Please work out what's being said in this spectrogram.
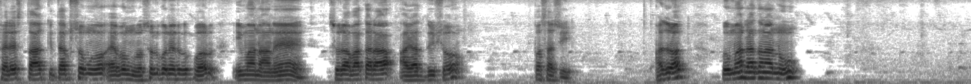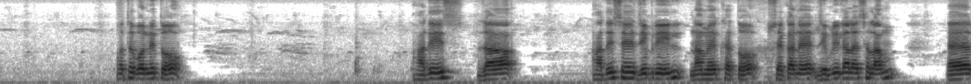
ফেরেস্তা কিতাবসমূহ এবং রসুলগণের উপর ইমান আনে। সুরাবাকারা আয়াত দুইশো পঁচাশি। হজরত উমার রাদানানু হতে বর্ণিত হাদিস যা হাদিসে জিবরিল নামে খ্যাত। সেখানে জিবরিল আলাইসাল্লাম এর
